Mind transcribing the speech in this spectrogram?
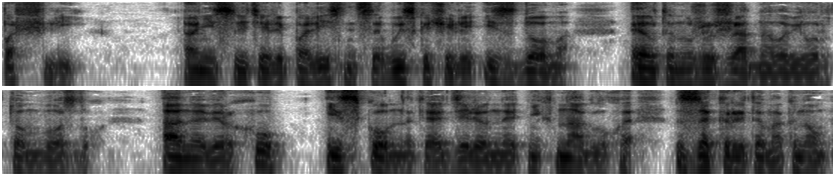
«Пошли». Они слетели по лестнице, выскочили из дома. Элтон уже жадно ловил ртом воздух. А наверху из комнаты, отделенной от них наглухо закрытым окном,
